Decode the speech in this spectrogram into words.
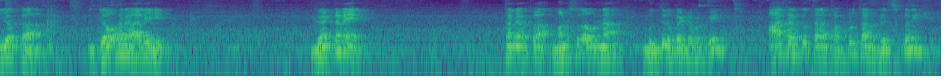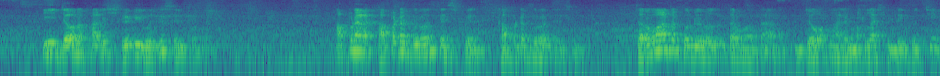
ఈ యొక్క జౌహర్ అలీ వెంటనే తన యొక్క మనసులో ఉన్న బుద్ధులు బయటపడిపోయి ఆఖరకు తన తప్పును తాను తెలుసుకొని ఈ జౌహర్ షిరిడి వదిలి వెళ్ళిపోతాడు. అప్పుడు ఆయన కపట గురువు అని తెలిసిపోయింది. కపట గురువు అని తెలిసింది. తర్వాత కొన్ని రోజుల తర్వాత జవహర్లాల్ మరలా షిరిడికి వచ్చి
